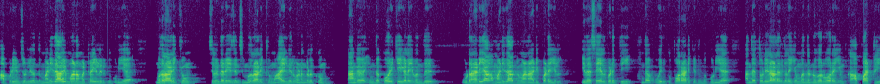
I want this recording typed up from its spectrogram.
அப்படின்னு சொல்லி வந்து மனிதாபிமானமற்றையில் இருக்கக்கூடிய முதலாளிக்கும் சிலிண்டர் ஏஜென்சி முதலாளிக்கும் ஆயில் நிறுவனங்களுக்கும் நாங்க இந்த கோரிக்கைகளை வந்து உடனடியாக மனிதாபிமான அடிப்படையில் இதை செயல்படுத்தி அந்த உயிருக்கு போராடிக்கிட்டு இருக்கக்கூடிய அந்த தொழிலாளர்களையும் அந்த நுகர்வோரையும் காப்பாற்றி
